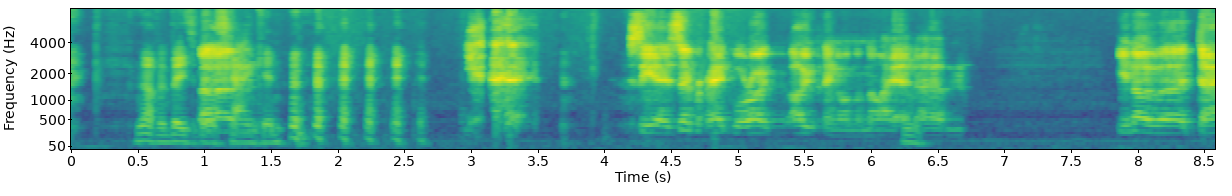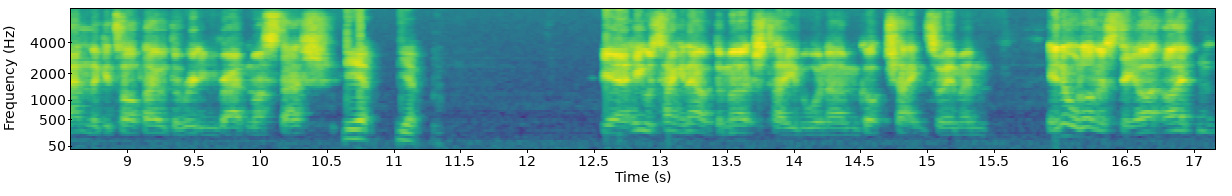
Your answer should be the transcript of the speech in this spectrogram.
nothing beats a bit of Um, skanking So yeah, Zebrahead were op- opening on the night, and Hmm. um, you know uh, Dan, the guitar player with the really rad mustache. yep yep yeah, he was hanging out at the merch table and um, got chatting to him. And in all honesty, I, I had,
